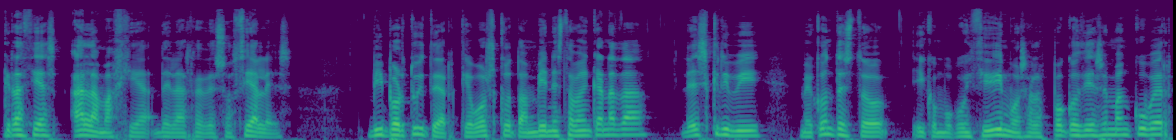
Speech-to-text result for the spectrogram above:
gracias a la magia de las redes sociales. Vi por Twitter que Bosco también estaba en Canadá, le escribí, me contestó y como coincidimos a los pocos días en Vancouver,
